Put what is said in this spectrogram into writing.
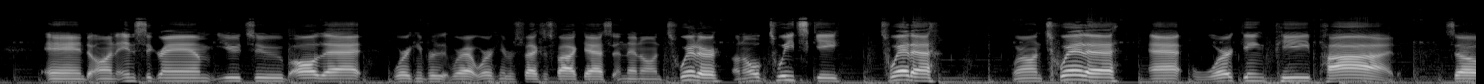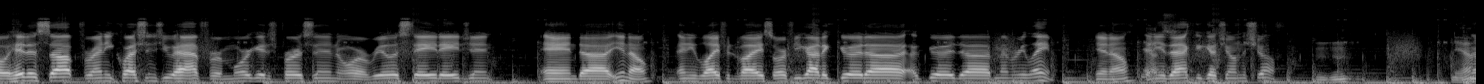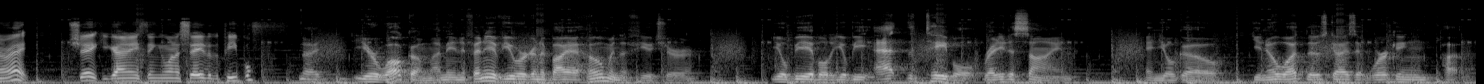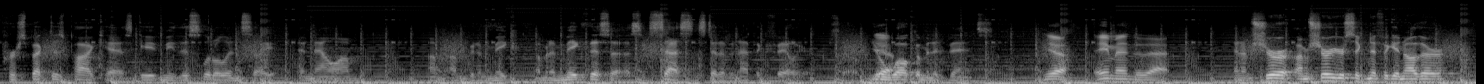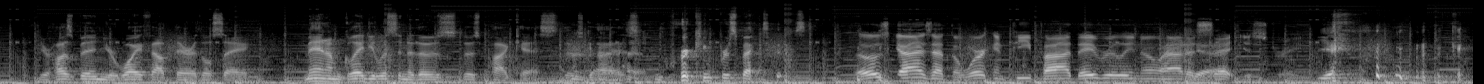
and on Instagram, YouTube, all that. Working for we're at Working Perspectives Podcast, and then on Twitter, on old Tweetski, Twitter, we're on Twitter at Working P Pod. So hit us up for any questions you have for a mortgage person or a real estate agent, and uh, you know any life advice, or if you got a good uh, a good uh, memory lane, you know any of that could get you on the show. Mm-hmm. Yeah. right, Shake, you got anything you want to say to the people? No, you're welcome. I mean, if any of you are going to buy a home in the future, you'll be able to. You'll be at the table, ready to sign, and you'll go. You know what? Those guys at Working po- Perspectives podcast gave me this little insight, and now I'm, I'm, I'm gonna make, I'm gonna make this a, a success instead of an epic failure. So you're Yeah. welcome in advance. Yeah, amen to that. And I'm sure, I'm sure your significant other, your husband, your wife out there, they'll say, "Man, I'm glad you listened to those those podcasts, those guys, working perspectives." Those guys at the Working P Pod, they really know how to Yeah. set you straight. Yeah. okay.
